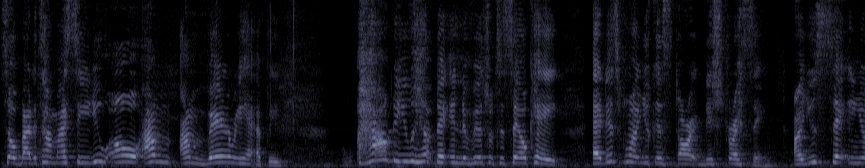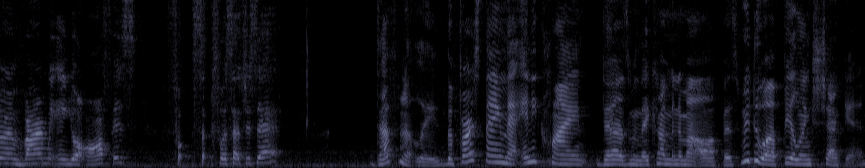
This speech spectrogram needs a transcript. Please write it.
So by the time I see you, oh, I'm I'm very happy. How do you help that individual to say, okay, at this point you can start distressing? Are you setting your environment in your office for, for such as that? Definitely. The first thing that any client does when they come into my office, we do a feelings check in.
